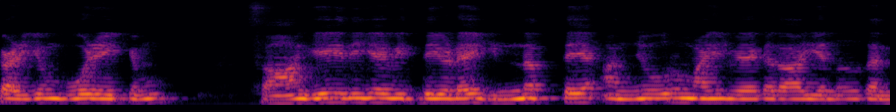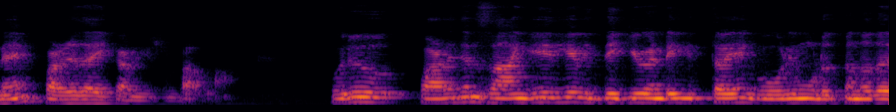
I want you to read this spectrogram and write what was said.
കഴിയുമ്പോഴേക്കും സാങ്കേതിക വിദ്യയുടെ ഇന്നത്തെ അഞ്ഞൂറ് മൈൽ വേഗത എന്നത് തന്നെ പഴയതായി കഴിഞ്ഞിട്ടുണ്ടാവാം ഒരു പഴഞ്ചൻ സാങ്കേതിക വിദ്യയ്ക്ക് വേണ്ടി ഇത്രയും കോടി മുടക്കുന്നത്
